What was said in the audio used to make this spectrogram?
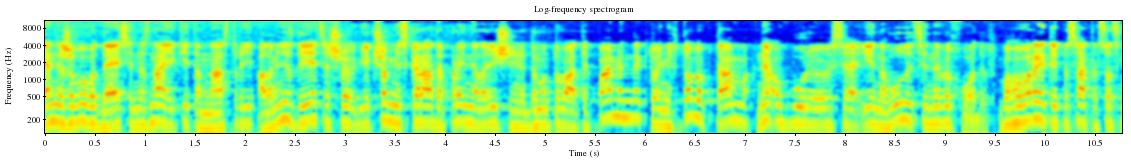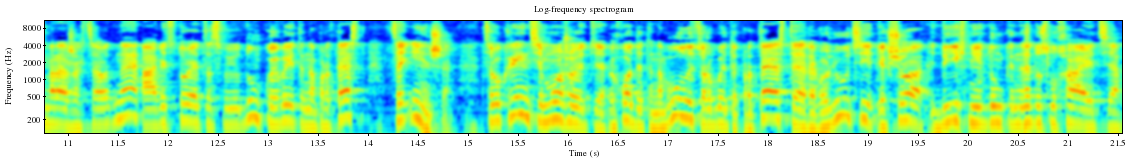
Я не живу в Одесі, не знаю, які там настрої, але мені здається, що якщо міська рада прийняла рішення демонтувати пам'ятник, то ніхто би б там не обурювався і на вулиці не виходив. Бо говорити і писати в соцмережах це одне, а відстояти свою думку і вийти на протест це інше. Це українці можуть виходити на вулицю, робити протести, революції, якщо до їхньої думки не дослухаються.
